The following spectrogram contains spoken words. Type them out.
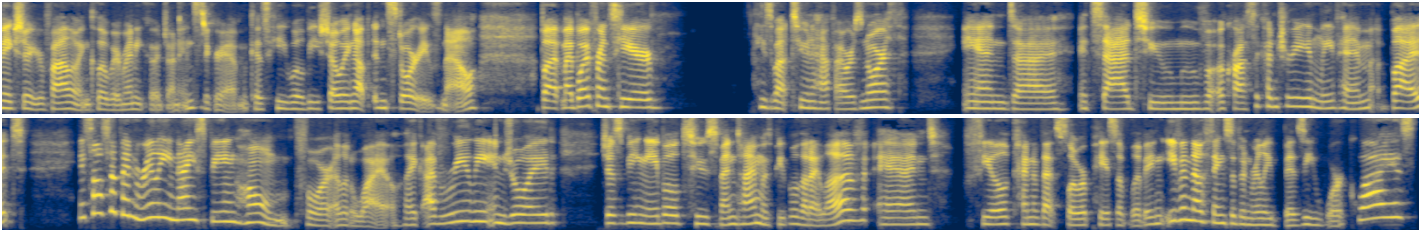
make sure you're following Clo Bare Money Coach on Instagram because he will be showing up in stories now. But my boyfriend's here. He's about two and a half hours north. And uh, it's sad to move across the country and leave him. But it's also been really nice being home for a little while. Like, I've really enjoyed just being able to spend time with people that I love and feel kind of that slower pace of living, even though things have been really busy work wise.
